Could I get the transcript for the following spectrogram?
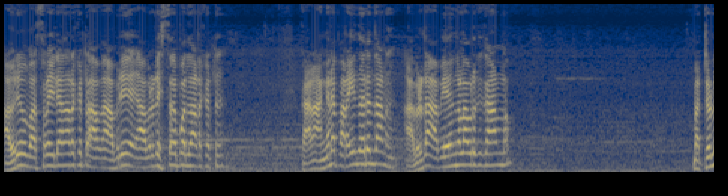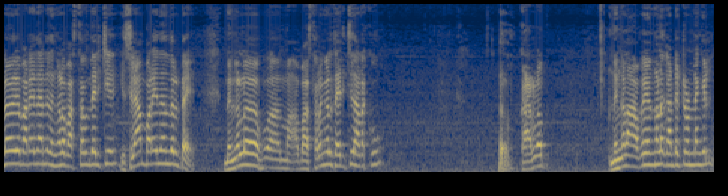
അവർ വസ്ത്രമില്ലാതെ നടക്കട്ടെ. അവർ അവർ അവരുടെ ഇഷ്ടം പോലെ നടക്കട്ടെ. കാരണം അങ്ങനെ പറയുന്നവരെന്താണ്? അവരുടെ അവയവങ്ങൾ അവർക്ക് കാണണം. മറ്റുള്ളവർ പറയുന്നത് നിങ്ങൾ വസ്ത്രം ധരിച്ച് ഇസ്ലാം പറയുന്നത് എന്തിട്ടെ നിങ്ങൾ വസ്ത്രങ്ങൾ ധരിച്ച് നടക്കൂ. കാരണം നിങ്ങൾ അവയവങ്ങൾ കണ്ടിട്ടുണ്ടെങ്കിൽ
